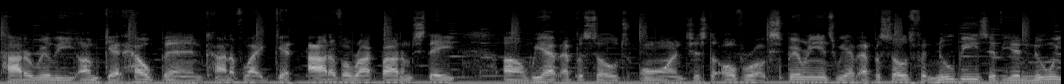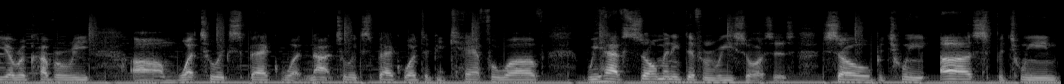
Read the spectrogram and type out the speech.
How to really um, get help and kind of like get out of a rock bottom state. Um, we have episodes on just the overall experience. We have episodes for newbies if you're new in your recovery, um, what to expect, what not to expect, what to be careful of. We have so many different resources. So between us, between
